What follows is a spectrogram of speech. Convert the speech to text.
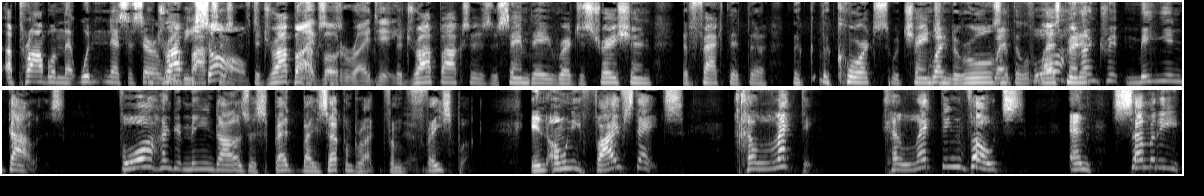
a problem that wouldn't necessarily be boxes, solved the drop by boxes, voter ID. The drop boxes, the same-day registration, the fact that the the, the courts were changing When- the rules at the last minute. $400 million. Four hundred million dollars was spent by Zuckerberg from Facebook in only five states, collecting, collecting votes, and somebody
